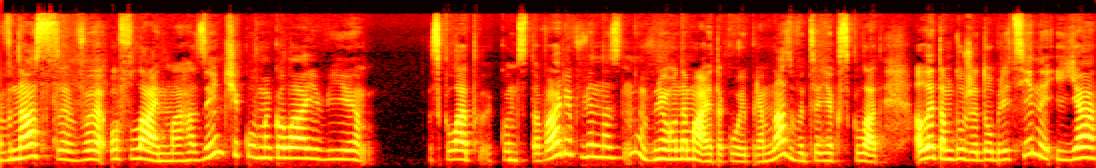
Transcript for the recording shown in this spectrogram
В нас в офлайн-магазинчику в Миколаєві склад констоварів. Він ну, в нього немає такої прям назви, це як склад. Але там дуже добрі ціни, і я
